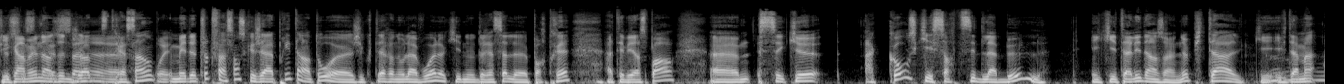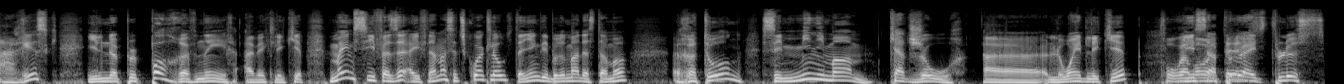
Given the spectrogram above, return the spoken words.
Il est quand même dans une job euh, stressante. oui. Mais de toute façon, ce que j'ai appris tantôt, euh, j'écoutais Renaud Lavoie là, qui nous dressait le portrait à TVA Sport, euh, c'est que à cause qu'il est sorti de la bulle, et qui est allé dans un hôpital qui est évidemment à risque, il ne peut pas revenir avec l'équipe. Même s'il faisait, hey, finalement, c'est tu quoi, Claude? T'as rien que des brûlements d'estomac, retourne, c'est minimum quatre jours euh, loin de l'équipe. Pour Et avoir ça peut test. être plus.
